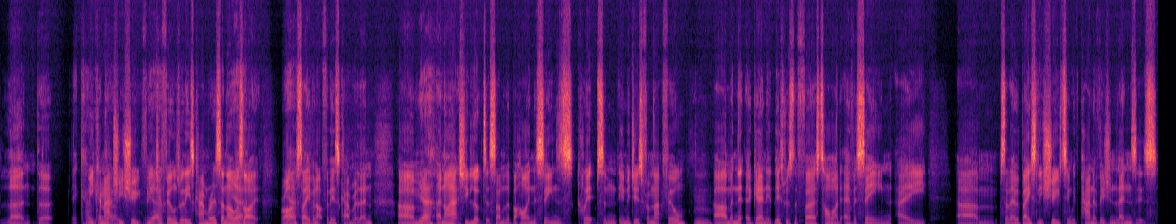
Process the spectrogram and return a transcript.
learnt that It we can actually shoot feature Yeah. films with these cameras. And I was like, right, Yeah. I'm saving up for this camera then. Um, Yeah. And I actually looked at some of the behind the scenes clips and images from that film. Mm. Um, and th- again, it, this was the first time I'd ever seen a. Um, so they were basically shooting with Panavision lenses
